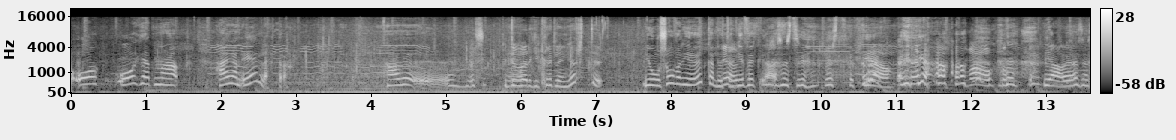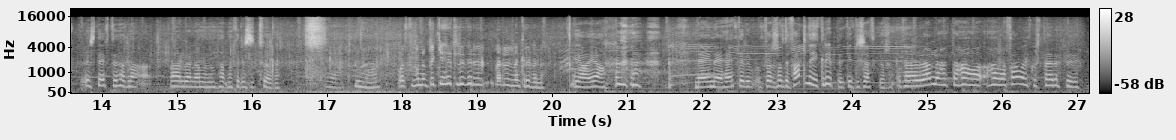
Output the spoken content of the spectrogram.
og, og hérna hægan elektra. Það, uh, Þú var ekki krillin hjörtu? Jú, svo var ég Já. ég fekk, semst, veist, já, Vá. já, ég semst, steifti þarna aðalveljanunum þarna fyrir þessi tvö verk. Já. Já. Varstu búin að byggja hillu fyrir verðlunagrifina? Já, já. nei, nei, þetta er bara svolítið fallegi gripir, get ég sagt ykkur. Og það er alveg hægt að hafa, hafa þá einhvers staðar uppi við.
